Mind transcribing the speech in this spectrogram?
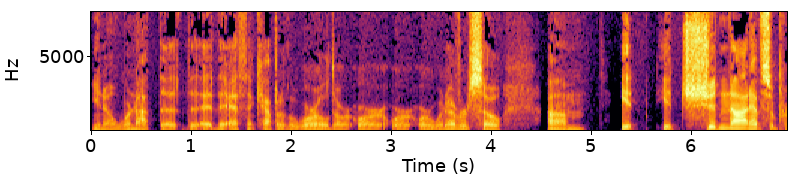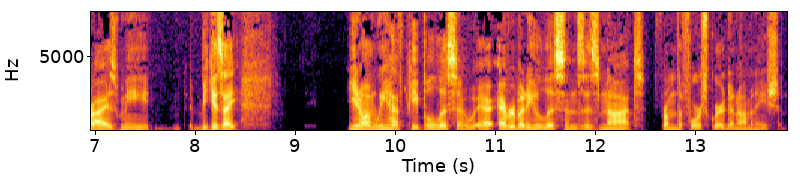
you know we're not the the, the ethnic capital of the world or or or, or whatever. So um, it it should not have surprised me because I, you know, and we have people listen. Everybody who listens is not from the Foursquare denomination.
